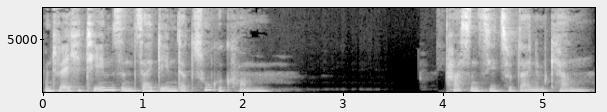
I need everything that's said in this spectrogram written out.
Und welche Themen sind seitdem dazugekommen? Passen sie zu deinem Kern?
